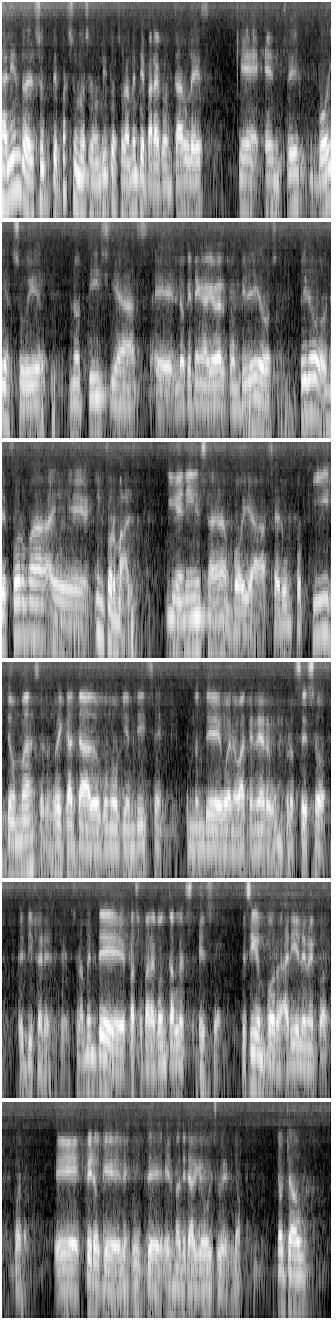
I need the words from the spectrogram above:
Saliendo del sub, te paso unos segunditos solamente para contarles que entre voy a subir noticias, eh, lo que tenga que ver con videos, pero de forma eh, informal. Y en Instagram voy a ser un poquito más recatado, como quien dice, en donde bueno va a tener un proceso eh, diferente. Solamente paso para contarles eso. Me siguen por Ariel M. Bueno, eh, espero que les guste el material que voy subiendo. Chau, chau.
